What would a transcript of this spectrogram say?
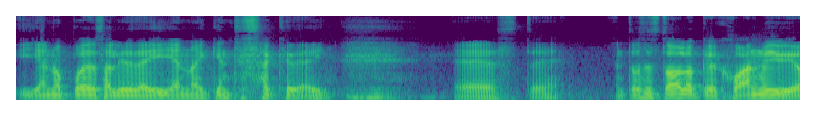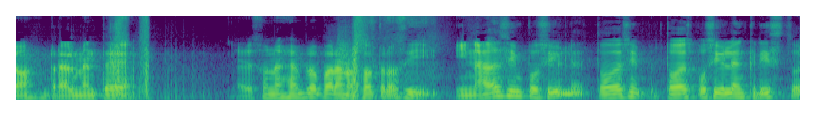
ya no puedes salir de ahí, ya no hay quien te saque de ahí. Este, entonces todo lo que Juan vivió realmente es un ejemplo para nosotros y, nada es imposible, todo es, todo es posible en Cristo.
